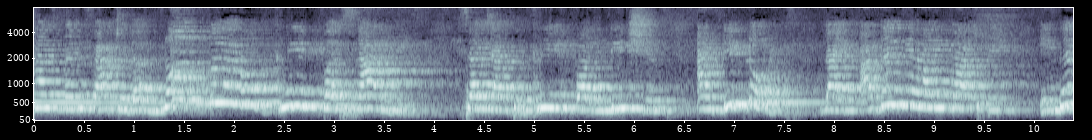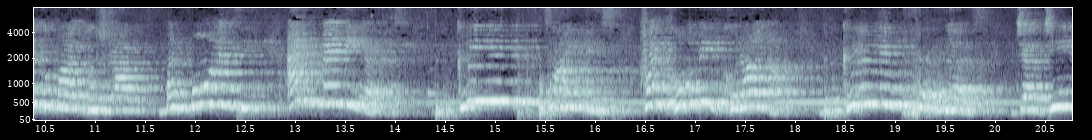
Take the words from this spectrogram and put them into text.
has manufactured a number of great personalities such as the great politicians and diplomats like Atal Bihari Vajpayee, Inder Kumar Gujral, Manmohan Singh, and many others. The great scientists Hargobind Khurana, the great singers Jagjit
